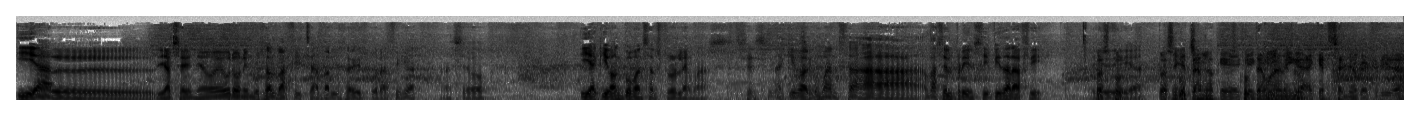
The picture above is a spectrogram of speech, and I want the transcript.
i el, i el senyor Euronymous el va fitxar per la seva discogràfica. Això. I aquí van començar els problemes. Sí, sí. Aquí va començar... Va ser el principi de la fi. Però, escol però escoltem, que- que escoltem una crida, mica no? aquest senyor que crida.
